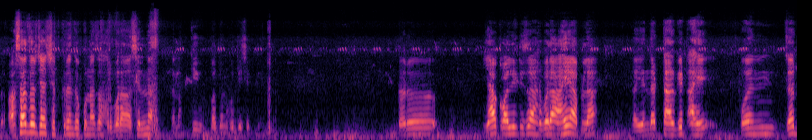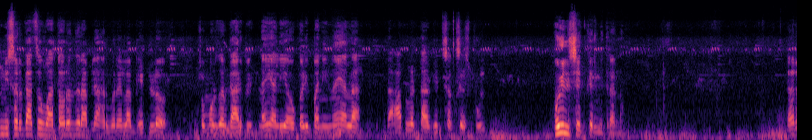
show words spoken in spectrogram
तर असा जर ज्या शेतकऱ्यांचा कोणाचा हरभरा असेल ना तर नक्की उत्पादन होते शेतकरी. तर ह्या क्वालिटीचा हरभरा आहे आपला. तर यंदा टार्गेट आहे. पण जर निसर्गाचं वातावरण जर आपल्या हरभऱ्याला भेटलं समोर जर गारपीट नाही आली अवकाळी पाणी नाही आला तर आपलं टार्गेट सक्सेसफुल होईल शेतकरी मित्रांनो. तर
